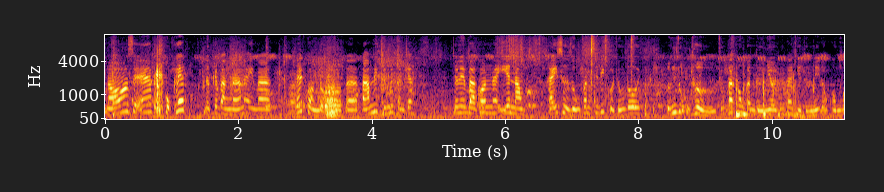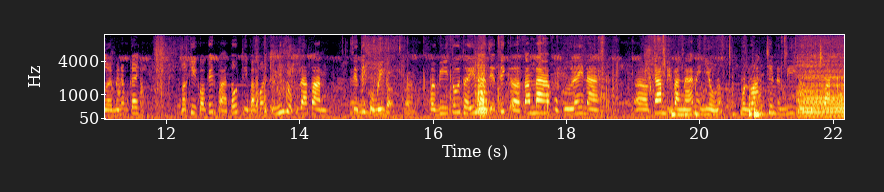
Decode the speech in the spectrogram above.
nó sẽ khắc phục hết được cái vàng lá này và hết khoảng độ à, 8 đến 90 phần trăm. Cho nên bà con hãy yên lòng, hãy sử dụng phân Silic của chúng tôi, ứng dụng thử, chúng ta không cần thử nhiều, chúng ta chỉ thử lý độ khoảng 10 15 cây. Mà khi có kết quả tốt thì bà con ứng dụng ra toàn diện tích của mình. Vâng. Bởi vì tôi thấy là diện tích ở Tam Đa, Phủ Cừ đây là ờ, cam bị vàng lá này nhiều lắm, một loạt trên đường đi một loạt luôn.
